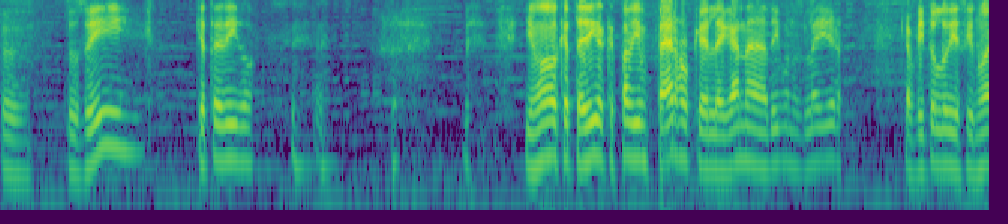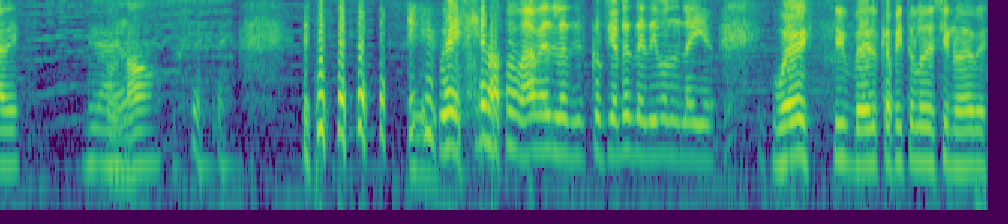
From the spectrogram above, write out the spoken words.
Pues, pues sí, ¿qué te digo? Y modo que te diga que está bien perro que le gana a Demon Slayer, capítulo 19. Mira, Pues eh, no. Sí. Güey, es que no mames las discusiones de Demon Slayer. Güey, y ve el capítulo 19.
